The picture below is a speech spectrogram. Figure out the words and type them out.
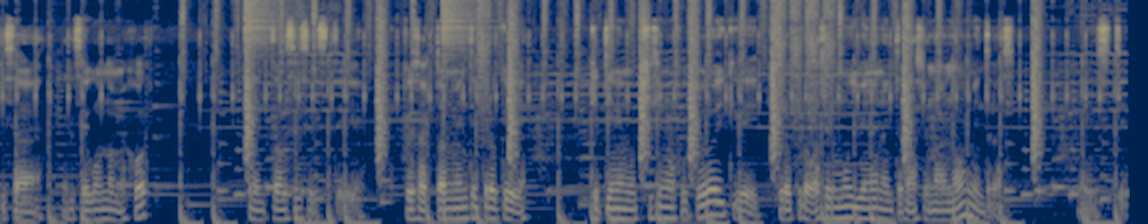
quizá el segundo mejor. Entonces, este, pues actualmente creo que, que tiene muchísimo futuro y que creo que lo va a hacer muy bien en la internacional, ¿no? Mientras, este,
